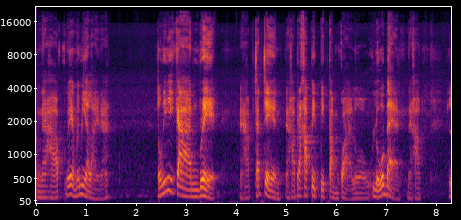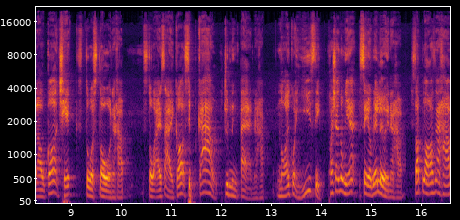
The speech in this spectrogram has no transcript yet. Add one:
นนะครับ ก็ยังไม่มีอะไรนะ ตรงนี้มีการเบรกนะครับ ชัดเจนนะครับ ราคาปิดปิดต่ำกว่า lower band นะครับเราก็เช็คตัว store นะครับ store RSI ก็ 19.18 นะครับ น้อยกว่า 20 เพราะฉะนั้นตรงนี้เซลได้เลยนะครับ stop loss นะครับ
